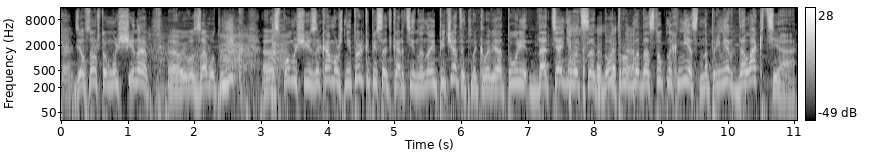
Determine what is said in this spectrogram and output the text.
Так. Дело в том, что мужчина, э, его зовут Ник, э, с помощью языка может не только писать картины, но и печатать на клавиатуре, дотягиваться до труднодоступных мест, например, до локтя.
